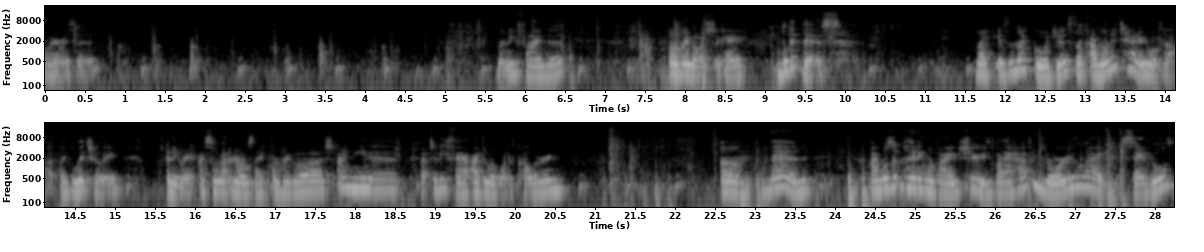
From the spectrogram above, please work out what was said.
where is it? Let me find it. Oh my gosh, okay. Look at this. Like, isn't that gorgeous? Like, I want a tattoo of that, like, literally. Anyway, I saw that and I was like, oh my gosh, I need it. But to be fair, I do a lot of coloring. Um, then, I wasn't planning on buying shoes, but I have no, like, sandals.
